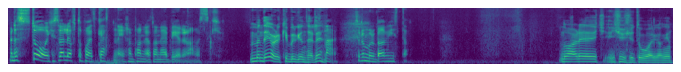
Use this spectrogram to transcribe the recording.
Men det står ikke så veldig ofte på etiketten i champagne at den er biodynamisk. Men det gjør det ikke i Burgund heller. Nei, Så da må du bare vite. Nå er det 2022-årgangen.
